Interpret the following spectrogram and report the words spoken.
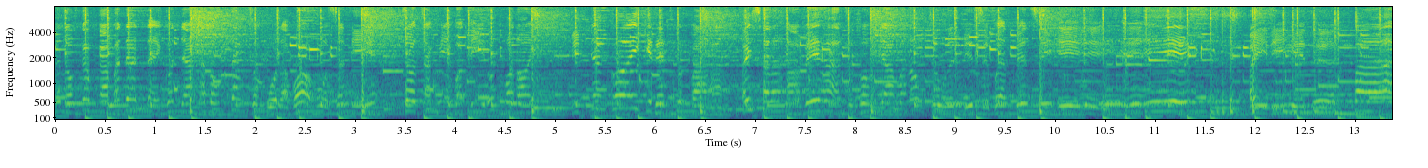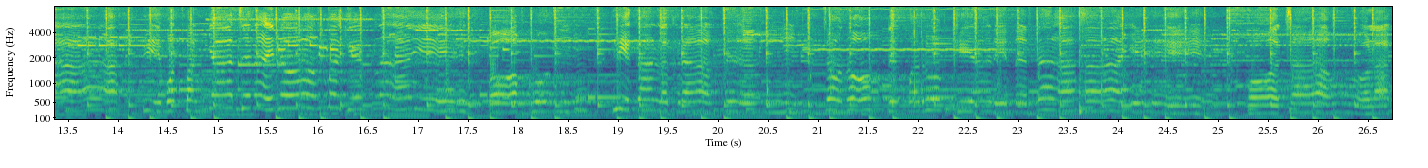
ขนมกับกามาเดินไหนคนอยากขนมตั้งสมบูรณ์พ่อหัวสนีเจ้าจากมีบ่ตีรุ่นพ่อน้อยดิดยังคอยกินเด็ดคุณป่าไปสารอาเบหาสุขสมยามาน้องสูดดิดเสือเบิ่นเป็นสีไปดีเถิดป่าที่หมดปัญญา เจ้าหลาก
